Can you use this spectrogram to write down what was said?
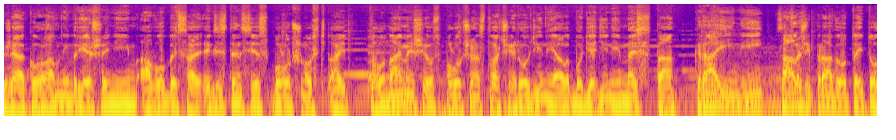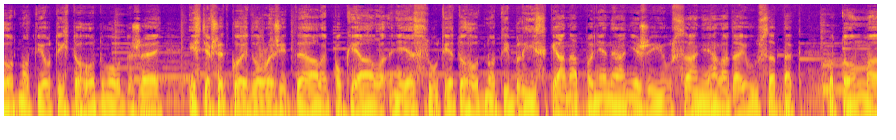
že ako hlavným riešením a vôbec aj existencie spoločnosti, aj toho najmenšieho spoločenstva, či rodiny alebo dediny, mesta, krajiny, záleží práve od tejto hodnoty, od týchto hodnot, že iste všetko je dôležité, ale pokiaľ nie sú tieto hodnoty blízke a naplnené a nežijú sa, nehľadajú sa, tak potom e, e,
